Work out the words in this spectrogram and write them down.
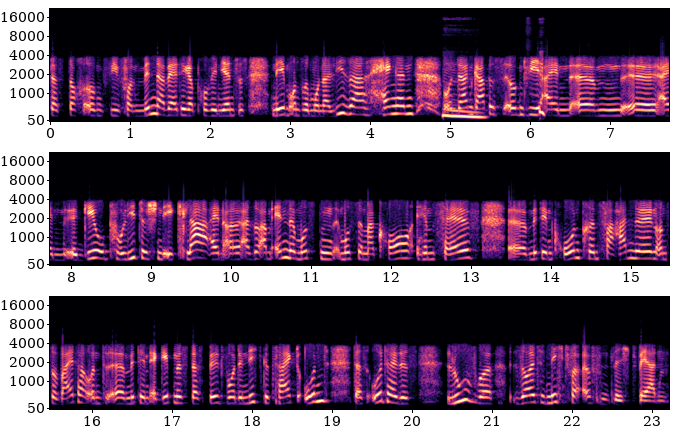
das doch irgendwie von minderwertiger Provenienz ist, neben unsere Mona Lisa hängen. Und mhm. dann gab es irgendwie ein, ähm, äh, einen geopolitischen Eklat. Ein, also am Ende mussten, musste Macron himself äh, mit dem Kronprinz verhandeln und so weiter und äh, mit dem Ergebnis, das Bild wurde nicht gezeigt und das Urteil des Louvre sollte nicht veröffentlicht werden.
